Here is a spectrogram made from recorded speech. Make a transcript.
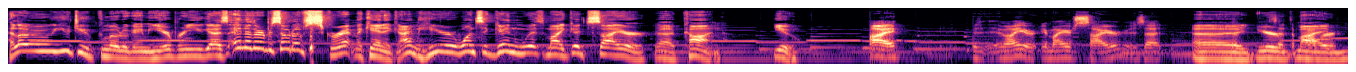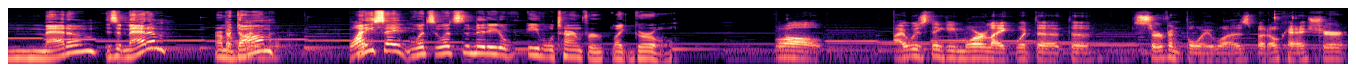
Hello, YouTube. Camodo Gaming here, bringing you guys another episode of Scrap Mechanic. I'm here once again with my good sire, uh, Kan. You. Hi. Is- Am I your am I your sire? Is that Uh, you're that the my proper- madam? Is it madam? Or madame? what? How do you say, what's what's the medieval evil term for, like, girl? Well, I was thinking more like what the the servant boy was, but okay, sure.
